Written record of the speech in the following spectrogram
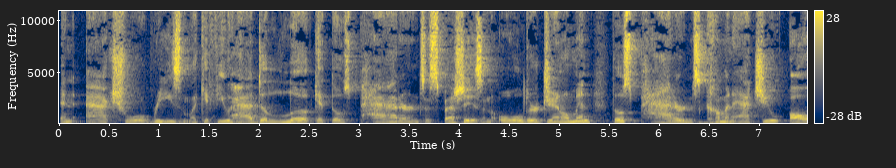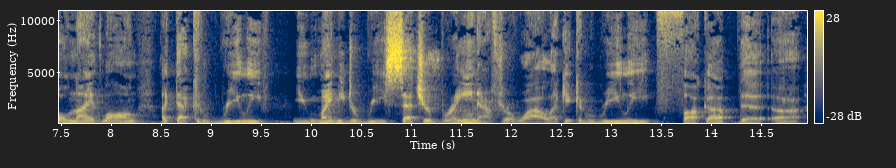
an actual reason. Like if you had to look at those patterns, especially as an older gentleman, those patterns coming at you all night long, like that could really. You might need to reset your brain after a while. Like it could really fuck up the uh,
